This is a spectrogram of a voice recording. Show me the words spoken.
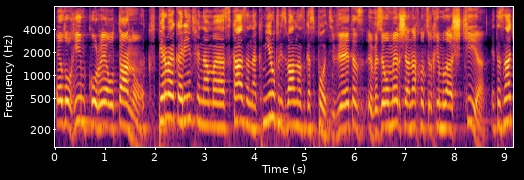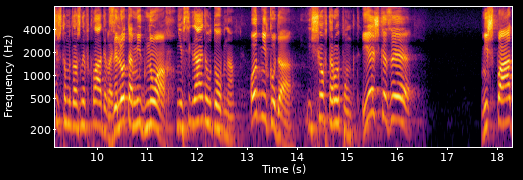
Элохим Куреотану. В первое Коринфянам э, сказано, к миру призвал нас Господь. Это значит, что мы должны вкладывать. Не всегда это удобно. От никуда. Еще второй пункт. Есть כזה משפט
